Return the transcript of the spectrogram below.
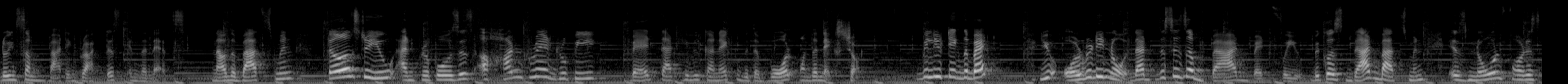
doing some batting practice in the nets. Now the batsman turns to you and proposes a 100 rupee bet that he will connect with the ball on the next shot. Will you take the bet? You already know that this is a bad bet for you because that batsman is known for his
